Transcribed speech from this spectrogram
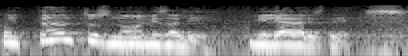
com tantos nomes ali, milhares deles.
